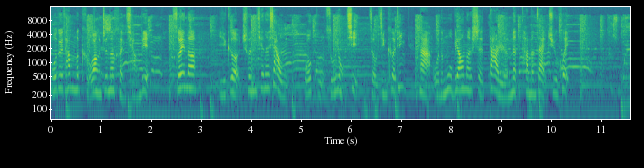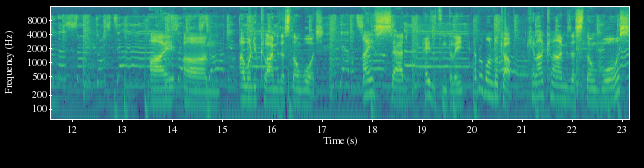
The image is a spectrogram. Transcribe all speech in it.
我对他们的渴望真的很强烈，所以呢，一个春天的下午，我鼓足勇气走进客厅。那我的目标呢是大人们他们在聚会。 I um I want to climb the stone walls. I said hesitantly. Everyone look up. Can I climb the stone walls?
